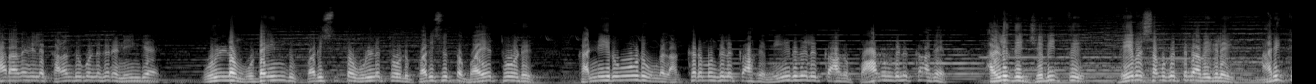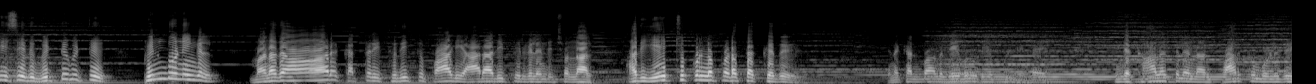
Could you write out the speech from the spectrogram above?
ஆராதனையில கலந்து கொள்ளுகிற நீங்க உள்ளம் உடைந்து பரிசுத்த உள்ளத்தோடு பரிசுத்த பயத்தோடு கண்ணீரோடு உங்கள் அக்கிரமங்களுக்காக மீறுதலுக்காக பாவங்களுக்காக அழுது ஜெபித்து தேவ சமூகத்தில் அவைகளை அறிக்கை செய்து விட்டுவிட்டு பின்பு நீங்கள் மனதார கத்தரை துதித்து பாடி ஆராதிப்பீர்கள் என்று சொன்னால் அது ஏற்றுக்கொள்ளப்படத்தக்கது. எனக்கு அன்பான தேவனுடைய பிள்ளைகளே இந்த காலத்துல நான் பார்க்கும் பொழுது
